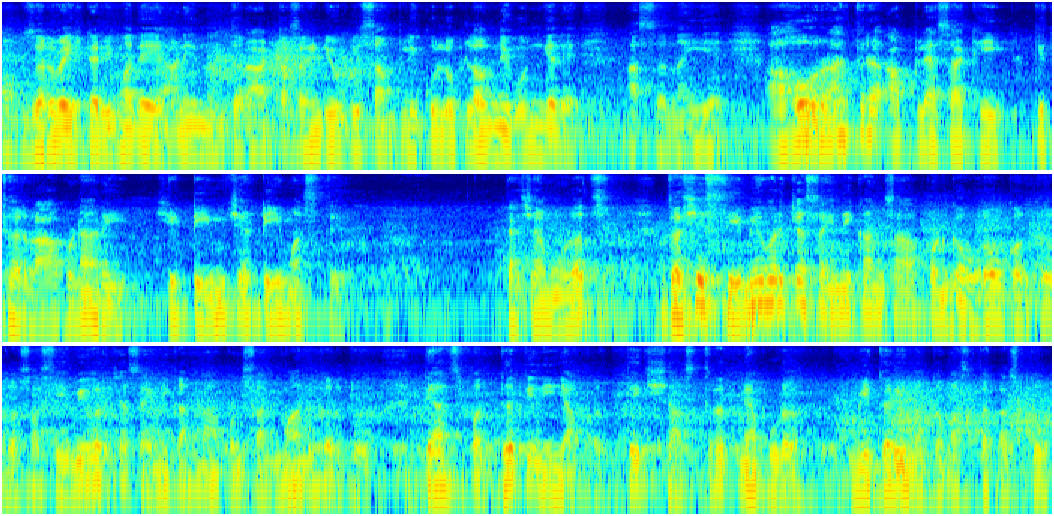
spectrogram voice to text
ऑब्झर्वेटरीमध्ये आणि नंतर आठ तासांनी ड्युटी संपली कुलूप लावून निघून गेले. असं नाही आहे अहोरात्र आपल्यासाठी तिथं राबणारी ही टीमच्या टीम असते. त्याच्यामुळंच जसे सीमेवरच्या सैनिकांचा आपण गौरव करतो जसा सीमेवरच्या सैनिकांना आपण सन्मान करतो त्याच पद्धतीने या प्रत्येक शास्त्रज्ञापुढं मी तरी नतमस्तक असतो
